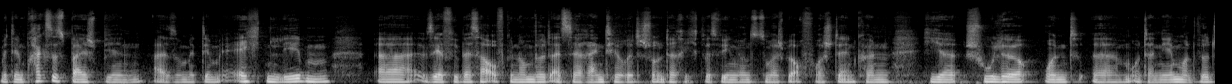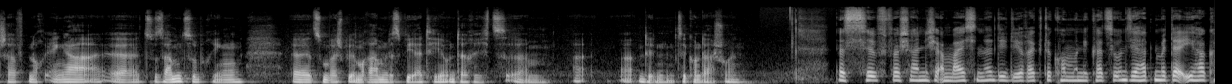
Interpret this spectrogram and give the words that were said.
mit den Praxisbeispielen, also mit dem echten Leben, äh, sehr viel besser aufgenommen wird als der rein theoretische Unterricht, weswegen wir uns zum Beispiel auch vorstellen können, hier Schule und ähm, Unternehmen und Wirtschaft noch enger äh, zusammenzubringen, äh, zum Beispiel im Rahmen des WAT-Unterrichts ähm, an den Sekundarschulen. Das hilft wahrscheinlich am meisten, ne? die direkte Kommunikation. Sie hatten mit der IHK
